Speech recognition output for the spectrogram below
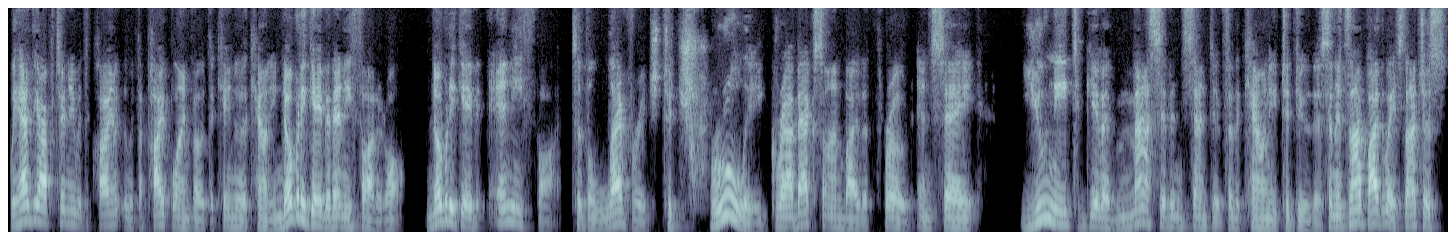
we had the opportunity with the climate, with the pipeline vote that came to the county. Nobody gave it any thought at all. Nobody gave any thought to the leverage to truly grab Exxon by the throat and say, you need to give a massive incentive for the county to do this. And it's not, by the way, it's not just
